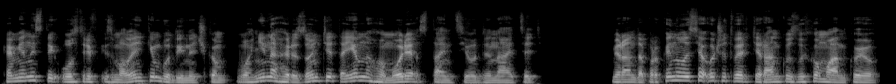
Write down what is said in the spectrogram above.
Кам'янистий острів із маленьким будиночком, вогні на горизонті таємного моря станції 11. Міранда прокинулася о четвертій ранку з лихоманкою.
